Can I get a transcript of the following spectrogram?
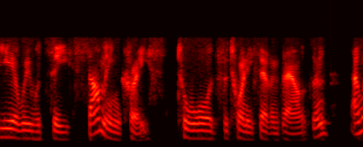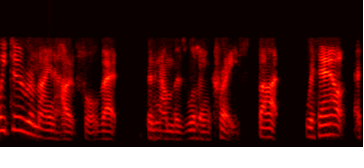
year we would see some increase towards the 27,000. And we do remain hopeful that the numbers will increase. But without a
